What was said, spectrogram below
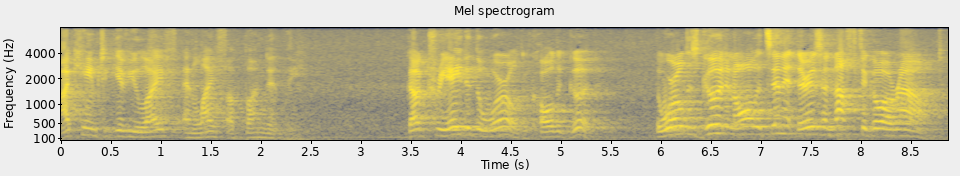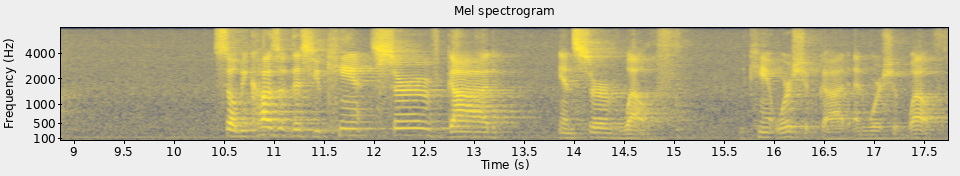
I came to give you life and life abundantly. God created the world and called it good. The world is good and all that's in it. There is enough to go around. So, because of this, you can't serve God and serve wealth. You can't worship God and worship wealth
